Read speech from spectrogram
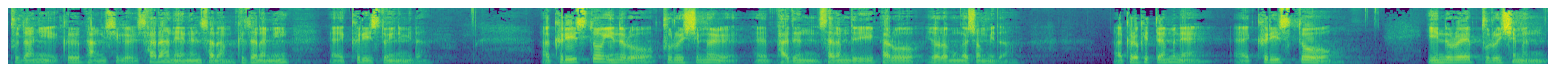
부단히 그 방식을 살아내는 사람, 그 사람이 그리스도인입니다. 그리스도인으로 부르심을 받은 사람들이 바로 여러분과 저입니다. 그렇기 때문에 그리스도인으로의 부르심은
